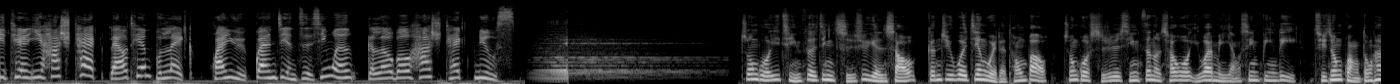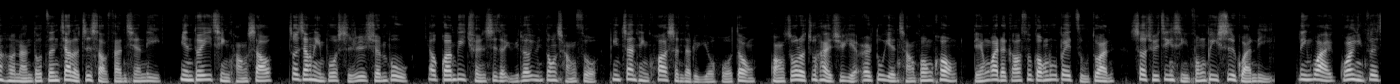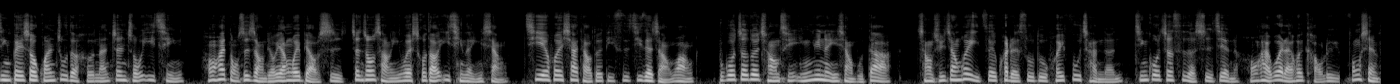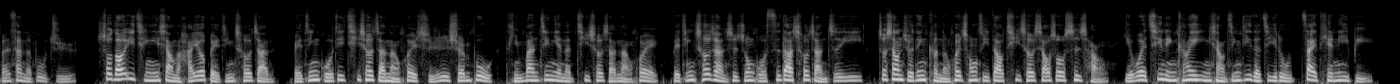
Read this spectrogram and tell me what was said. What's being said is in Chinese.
一天一 hashtag 聊天不累，寰宇关键字新闻 global hashtag news。中国疫情最近持续延烧。根据卫健委的通报，中国十日新增了超过一万名阳性病例，其中广东和河南都增加了至少三千例。面对疫情狂烧，浙江宁波十日宣布要关闭全市的娱乐运动场所，并暂停跨省的旅游活动。广州的珠海区也二度延长封控，连外的高速公路被阻断，社区进行封闭式管理。另外，关于最近备受关注的河南郑州疫情，红海董事长刘扬伟表示，郑州厂因为受到疫情的影响，企业会下调对第四季的展望，不过这对长期营运的影响不大。厂区将会以最快的速度恢复产能。经过这次的事件，红海未来会考虑风险分散的布局。受到疫情影响的还有北京车展。北京国际汽车展览会十日宣布停办今年的汽车展览会。北京车展是中国四大车展之一，这项决定可能会冲击到汽车销售市场，也为“清零”抗疫影响经济的记录再添一笔。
